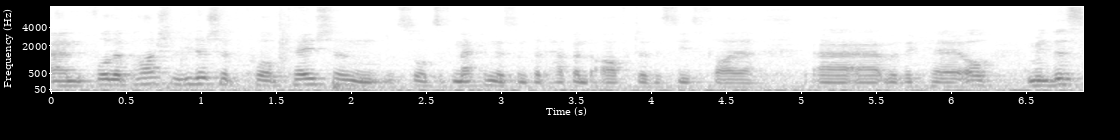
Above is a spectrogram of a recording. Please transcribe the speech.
And for the partial leadership cooptation sorts of mechanisms that happened after the ceasefire uh, uh with the KIO, I mean, this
